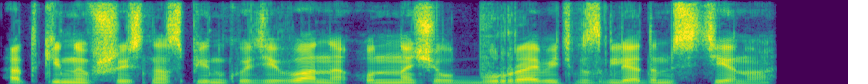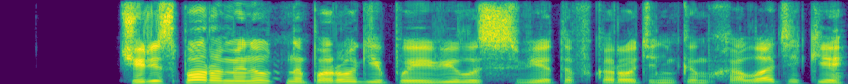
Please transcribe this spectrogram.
Откинувшись на спинку дивана, он начал буравить взглядом стену. Через пару минут на пороге появилась Света в коротеньком халатике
